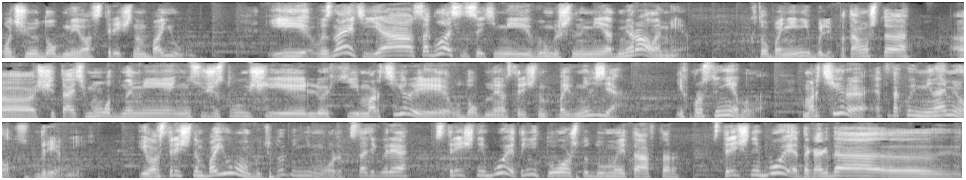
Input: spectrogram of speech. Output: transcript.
очень удобные во встречном бою. И вы знаете, я согласен с этими вымышленными адмиралами, кто бы они ни были, потому что э, считать модными несуществующие легкие мортиры, удобные во встречном бою, нельзя. Их просто не было. Мортира это такой миномет древний. И во встречном бою он быть удобен не может. Кстати говоря, встречный бой это не то, что думает автор. Встречный бой это когда э,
